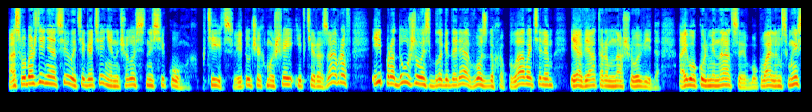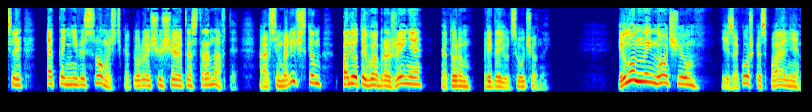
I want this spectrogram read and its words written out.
Освобождение от силы тяготения началось с насекомых, птиц, летучих мышей и птерозавров и продолжилось благодаря воздухоплавателям и авиаторам нашего вида, а его кульминация в буквальном смысле — это невесомость, которую ощущают астронавты, а в символическом — полеты воображения, которым предаются ученые. И лунной ночью из окошка спальни,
